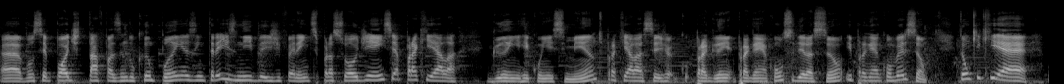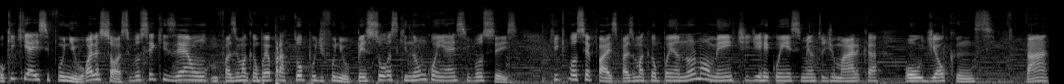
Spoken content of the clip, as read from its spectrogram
uh, você pode estar tá fazendo campanhas em três níveis diferentes para sua audiência, para que ela ganhe reconhecimento, para que ela seja para ganhar, ganhar consideração e para ganhar conversão. Então o que, que é o que, que é esse funil? Olha só, se você quiser um, fazer uma campanha para topo de funil, pessoas que não conhecem vocês, o que, que você faz? Faz uma campanha normalmente de reconhecimento de marca ou de alcance tá?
